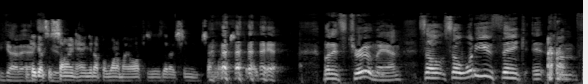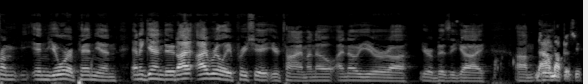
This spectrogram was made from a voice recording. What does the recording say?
You gotta. I think that's a sign hanging up in one of my offices that I've seen somewhere. like But it's true, man. So, so what do you think it, from from in your opinion? And again, dude, I, I really appreciate your time. I know I know you're uh, you're a busy guy. Um, no, nah, I'm not busy.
